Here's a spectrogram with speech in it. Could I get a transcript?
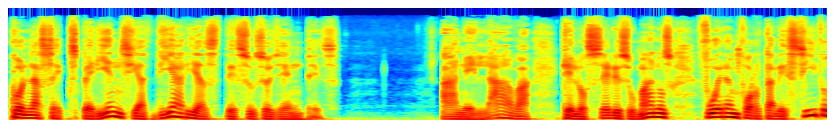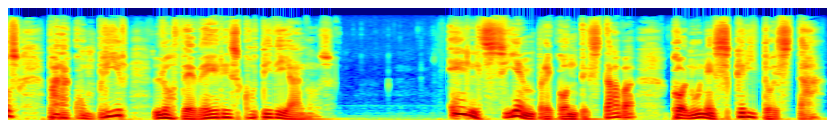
con las experiencias diarias de sus oyentes. Anhelaba que los seres humanos fueran fortalecidos para cumplir los deberes cotidianos. Él siempre contestaba con un escrito está.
